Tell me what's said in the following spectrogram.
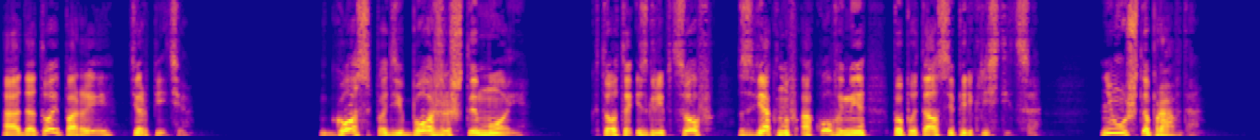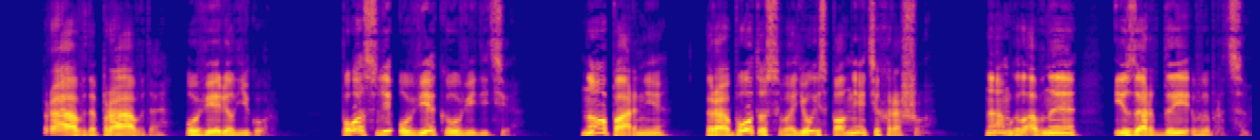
а до той поры терпите. Господи, боже ж ты мой! Кто-то из грибцов, звякнув оковами, попытался перекреститься. Неужто правда? Правда, правда, — уверил Егор. После увека увидите. Но, парни, работу свою исполняйте хорошо. Нам главное из Орды выбраться.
